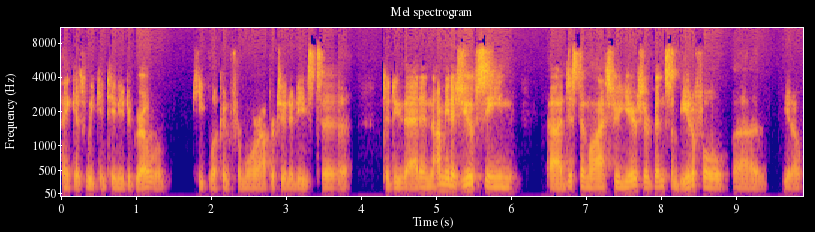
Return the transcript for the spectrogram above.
think as we continue to grow, we'll keep looking for more opportunities to to do that. And I mean, as you have seen, uh, just in the last few years, there have been some beautiful, uh, you know,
